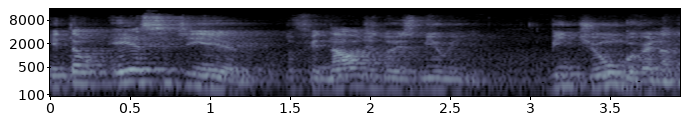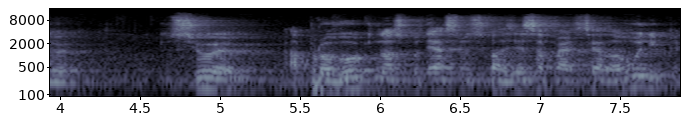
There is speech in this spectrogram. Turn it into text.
Então, esse dinheiro do final de 2021, governador, que o senhor aprovou que nós pudéssemos fazer essa parcela única,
